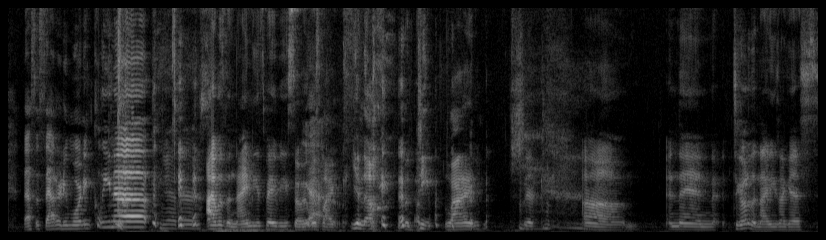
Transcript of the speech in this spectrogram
that's a Saturday morning cleanup. Yeah, there's. I was a nineties baby, so it Yes. was like, you know, the deep line shit. Um and then to go to the nineties, I guess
